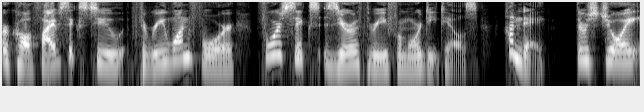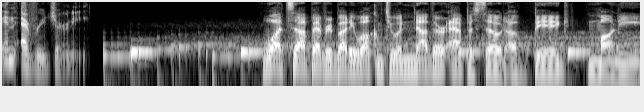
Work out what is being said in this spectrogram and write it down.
or call 562-314-4603 for more details. Hyundai, there's joy in every journey. What's up, everybody? Welcome to another episode of Big Money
